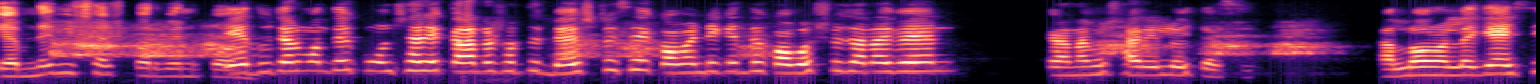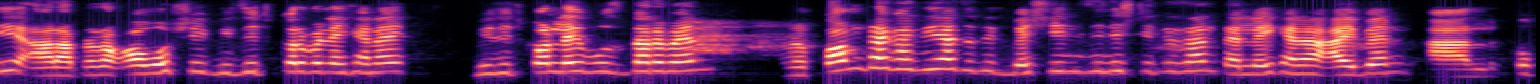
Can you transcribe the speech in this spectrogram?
কেমনে বিশ্বাস করবেন? এই দুটার মধ্যে কোন শাড়ি কালারটা সবচেয়ে বেস্ট হয়েছে কমেন্টে কিন্তু অবশ্যই জানাবেন কারণ আমি শাড়ি লইতাছি। আর লোন লেগে আইছি, আর আপনারা অবশ্যই ভিজিট করবেন এখানে। ভিজিট করলেই বুঝতে পারবেন। কম টাকা দিয়ে যদি বেশি জিনিস নিতে চান, তাহলে এখানে আইবেন আর খুব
